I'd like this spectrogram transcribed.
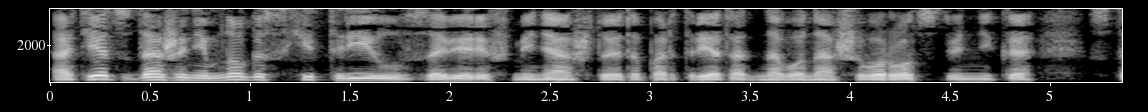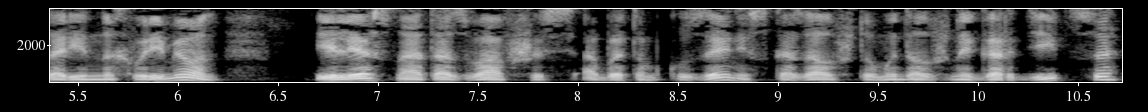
Отец даже немного схитрил, заверив меня, что это портрет одного нашего родственника старинных времен, и, лестно отозвавшись об этом кузене, сказал, что мы должны гордиться,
